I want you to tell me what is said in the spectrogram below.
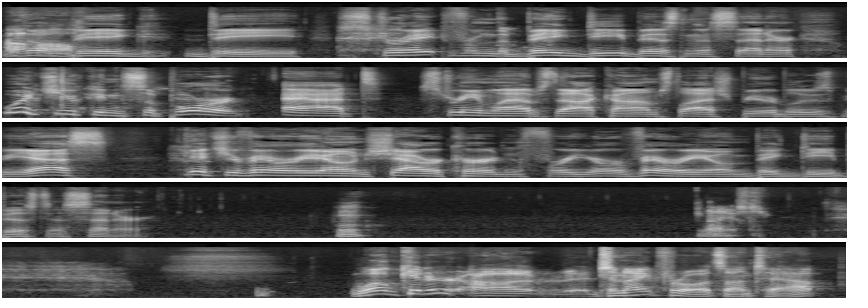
the Uh-oh. Big D, straight from the Big D Business Center, which you can support at streamlabs.com slash beerbluesbs. Get your very own shower curtain for your very own Big D Business Center. Nice. Well, Kidder, uh, tonight for what's on tap,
